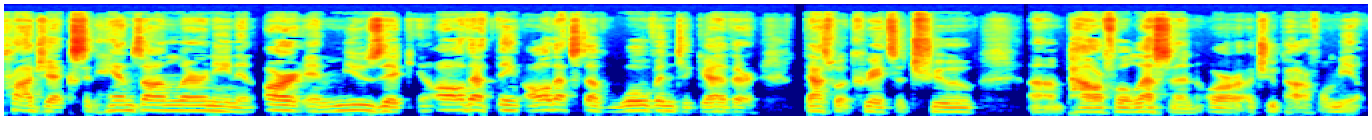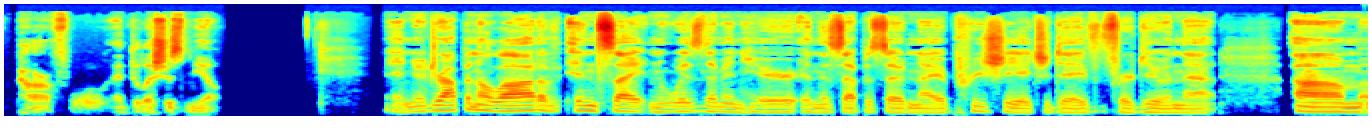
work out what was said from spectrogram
projects and hands-on learning and art and music and all that thing all that stuff woven together. That's what creates a true um, powerful lesson or a true powerful meal powerful and delicious meal. And you're dropping a lot of insight and wisdom in here in this episode and i appreciate you dave for doing that um,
